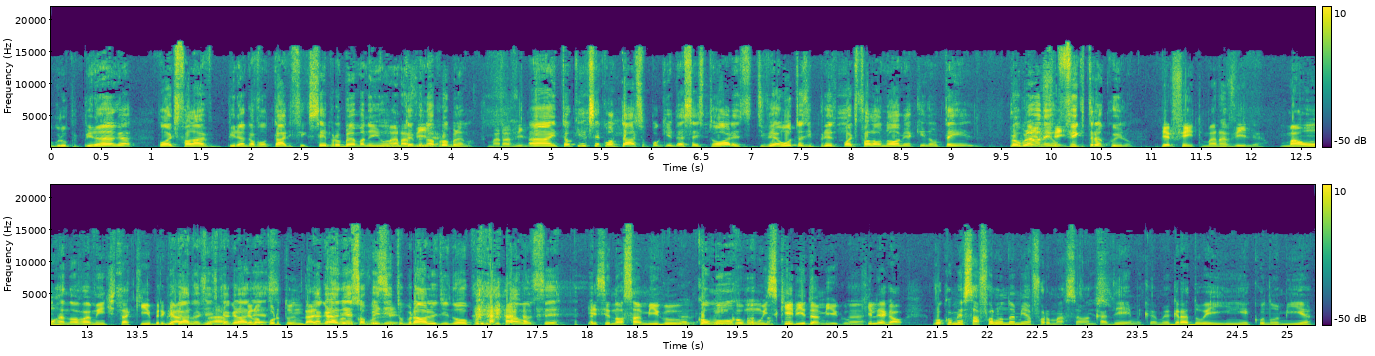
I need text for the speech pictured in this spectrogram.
Grupo Piranga. Pode falar Piranga à vontade, fique sem problema nenhum, não tem o menor problema. Maravilha. Ah, então eu queria que você contasse um pouquinho dessa história. Se tiver outras empresas, pode falar o nome, aqui não tem problema nenhum, Perfeito. fique tranquilo. Perfeito, maravilha. Uma honra novamente estar aqui. Obrigado, Obrigado, a gente tá, que agradece. pela oportunidade Eu de estar agradeço ao Benito você. Braulio de novo por indicar você. Esse nosso amigo É, comum. em comum, esse querido amigo. É. Que legal. Vou começar falando da minha formação Isso. acadêmica. Eu me graduei em Economia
